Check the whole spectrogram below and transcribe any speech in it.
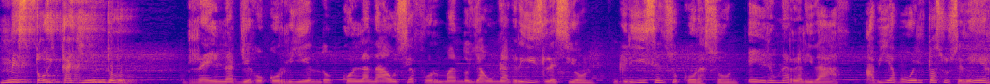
¡Me estoy cayendo! Reinhard llegó corriendo, con la náusea formando ya una gris lesión, gris en su corazón. Era una realidad, había vuelto a suceder.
